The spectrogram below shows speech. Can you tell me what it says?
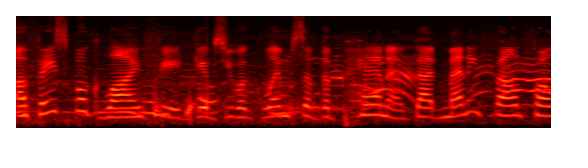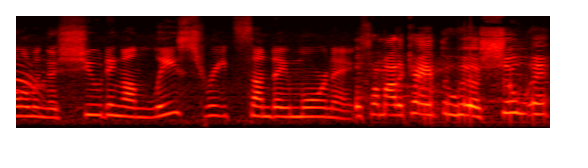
A Facebook live feed gives you a glimpse of the panic that many felt following a shooting on Lee Street Sunday morning. Somebody came through here shooting,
